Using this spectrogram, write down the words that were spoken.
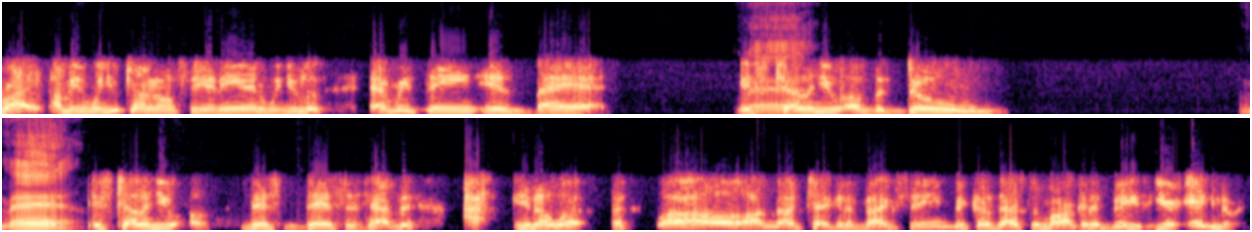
Right. I mean, when you turn it on CNN, when you look, everything is bad. It's Man. telling you of the doom. Man. It's telling you oh, this, this is happening. I, you know what? Uh, Well, oh, I'm not taking a vaccine because that's the mark of the beast. You're ignorant.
